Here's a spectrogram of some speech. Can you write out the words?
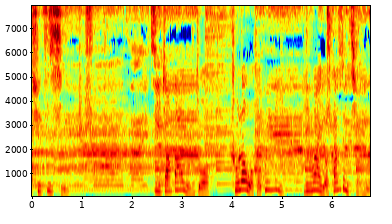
去自习，一张八人桌，除了我和闺蜜，另外有三对情侣，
